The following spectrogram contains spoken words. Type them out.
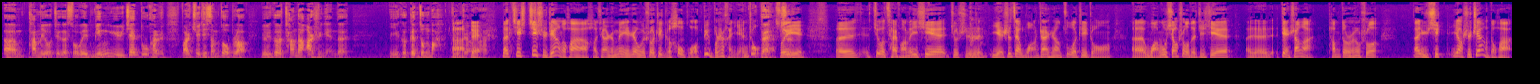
呃，他们有这个所谓名誉监督，还是反正具体怎么做我不知道，有一个长达二十年的。一个跟踪吧，啊，对，那即即使这样的话，好像人们也认为说这个后果并不是很严重，对，所以，呃，就采访了一些就是也是在网站上做这种呃网络销售的这些呃电商啊，他们都有人说，那与其要是这样的话，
